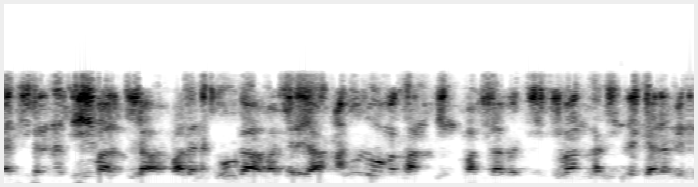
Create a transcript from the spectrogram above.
ඇති කරන දේවල් කියලා බලන යෝගා වචරය අනුලෝම කන්තිං පස්සවති නිවන් දකින්න ගැළපෙන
